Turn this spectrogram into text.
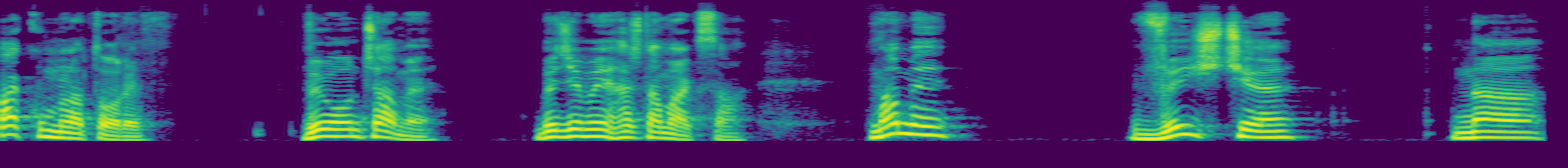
akumulatory. Wyłączamy. Będziemy jechać na maksa. Mamy wyjście na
